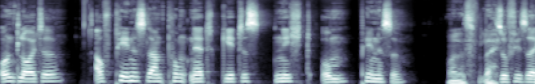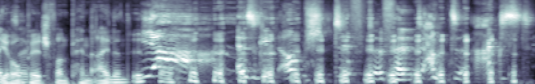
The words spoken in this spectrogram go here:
Und Leute, auf penisland.net geht es nicht um Penisse. Weil es vielleicht So die gesagt. Homepage von Penn Island ist. Ja, es geht um Stifte, verdammte Axt.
